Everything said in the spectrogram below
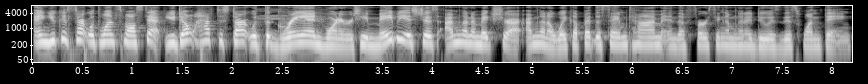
And you can start with one small step. You don't have to start with the mm-hmm. grand morning routine. Maybe it's just I'm going to make sure I'm going to wake up at the same time. And the first thing I'm going to do is this one thing.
